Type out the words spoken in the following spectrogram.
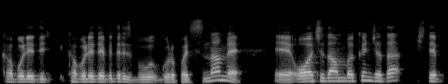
kabul ede kabul edebiliriz bu grup açısından ve e, o açıdan bakınca da işte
